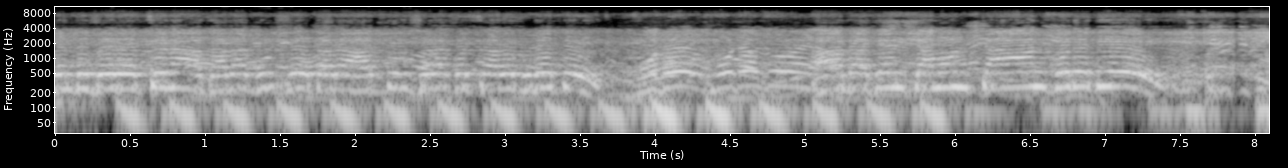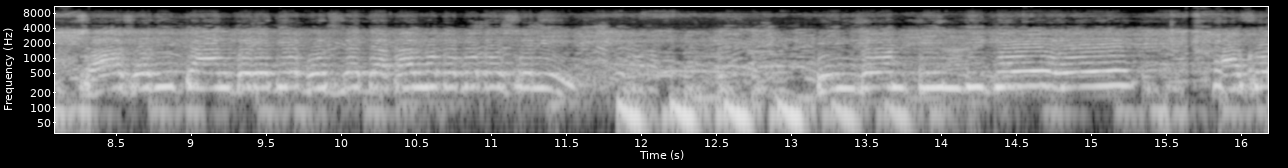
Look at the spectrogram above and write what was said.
কিন্তু জোর হচ্ছে না, যারা ঘুরছে তারা হাত দিয়ে ইশারা করছে আরও ঘুরাতে। দেখেন কেমন টান করে দিয়ে সরাসরি টান করে দিয়ে ঘুরছে দেখার মতো প্রদর্শনী। তিনজন তিন দিকে আছে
